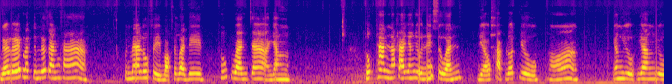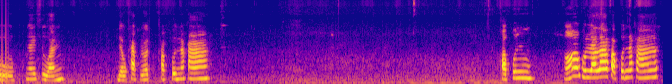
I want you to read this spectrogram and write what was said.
เดี๋ยวเล็กมากินด้วยกันค่ะ คุณแม่ลูกสี่บอกสวัสดีทุกวันจ้ายังทุกท่านนะคะ ยังอยู่ในสวน เดี๋ยวขับรถอยู่ อ๋อ ยังอยู่ยังอยู่ในสวน เดี๋ยวขับรถขอบคุณนะคะ ขอบคุณ อ๋อ คุณลาล่าขอบคุณนะคะ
